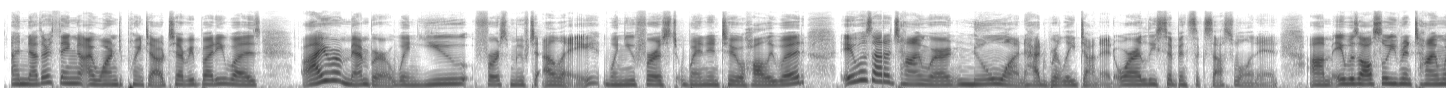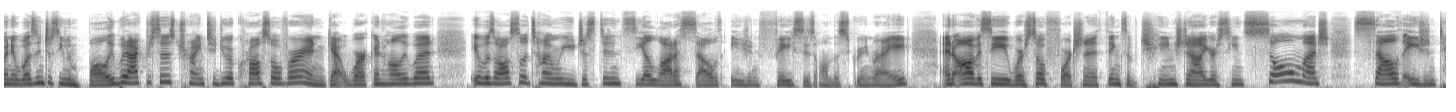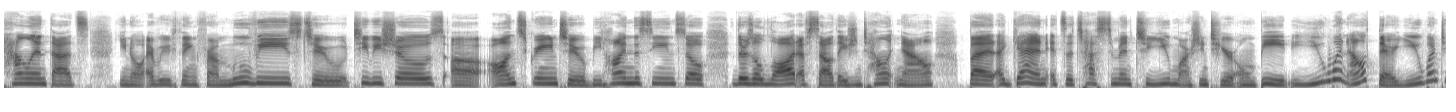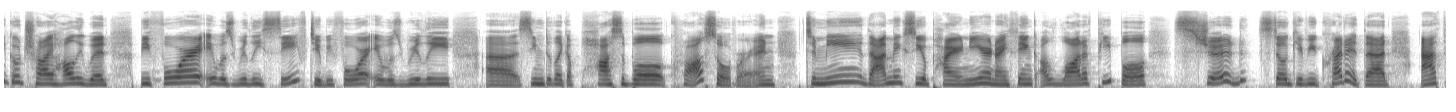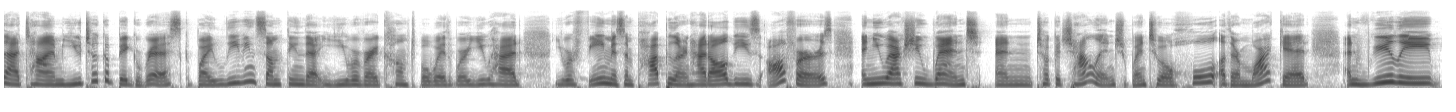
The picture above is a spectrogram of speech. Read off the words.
Another thing I wanted to point out to everybody was I remember when you first moved to LA, when you first went into Hollywood, it was at a time where no one had really done it, or at least had been successful in it. Um, it was also even a time when it wasn't just even Bollywood actresses trying to do a crossover and get work in Hollywood. It was also a time where you just didn't see a lot of South Asian faces on the screen, right? And obviously, we're so fortunate. Things have changed now. You're seeing so much South Asian talent that's, you know, everything from movies to TV shows uh, on screen to behind the scenes. So there's a lot of South Asian talent now. But again, it's a testament to you marching to your own beat. You went out there, you went to go try Hollywood before it was really safe to, before it was really uh, seemed like a possible crossover. And to me, that makes you a pioneer. And I think a lot of people should still give you credit that at that time you took a big risk by leaving something that you were very comfortable with, where you had, you were famous and popular and had all these offers, and you actually went and took a challenge went to a whole other market and really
